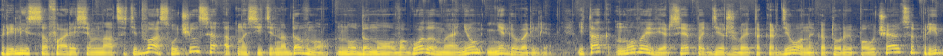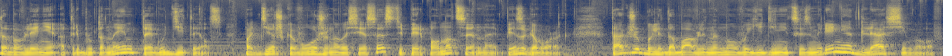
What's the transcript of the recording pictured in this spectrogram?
Релиз Safari 17.2 случился относительно давно, но до Нового года мы о нем не говорили. Итак, новая версия поддерживает аккордеоны, которые получаются при добавлении атрибута name тегу details. Поддержка вложенного CSS теперь полноценная, без оговорок. Также были добавлены новые единицы измерения для символов.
